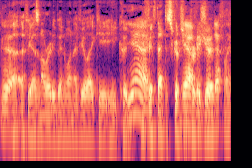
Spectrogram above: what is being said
Yeah, Uh, if he hasn't already been one, I feel like he, he could Yeah. he fits that description yeah, pretty for sure, good. definitely.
